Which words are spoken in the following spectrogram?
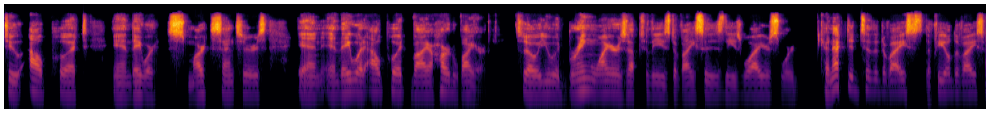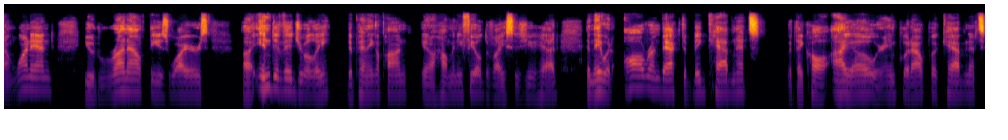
to output, and they were smart sensors, and, and they would output via hard wire. So you would bring wires up to these devices. These wires were connected to the device, the field device on one end. You'd run out these wires uh, individually, depending upon you know how many field devices you had, and they would all run back to big cabinets, what they call I/O or input/output cabinets,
